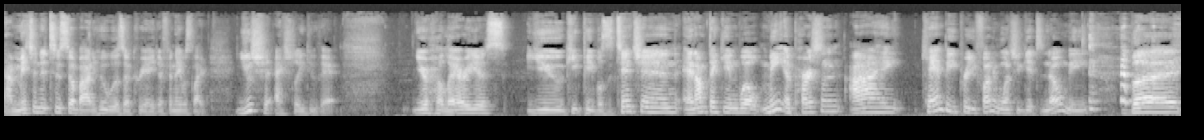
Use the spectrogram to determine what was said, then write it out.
I mentioned it to somebody who was a creative, and they was like, "You should actually do that. You're hilarious. You keep people's attention." And I'm thinking, well, me in person, I can be pretty funny once you get to know me, but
